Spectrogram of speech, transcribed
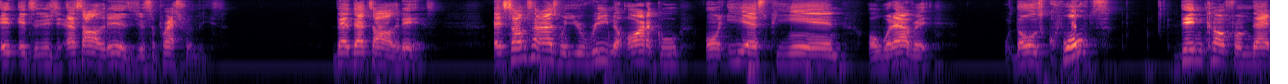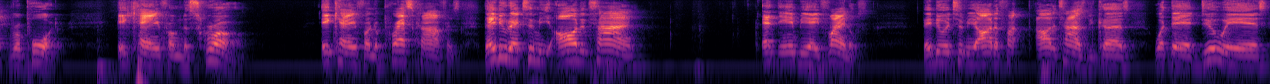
It, it's, it's that's all it is, just a press release. That that's all it is. And sometimes when you're reading an article on ESPN or whatever, those quotes didn't come from that reporter. It came from the scrum. It came from the press conference. They do that to me all the time at the NBA Finals. They do it to me all the all the times because what they do is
